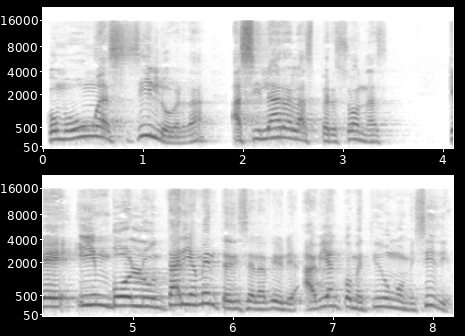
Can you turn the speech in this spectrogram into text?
como un asilo, ¿verdad? Asilar a las personas que involuntariamente, dice la Biblia, habían cometido un homicidio.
